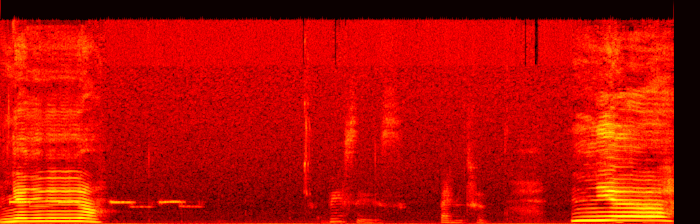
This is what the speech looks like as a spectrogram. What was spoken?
Nie, nie, nie, nie, nie. This is Benton. Nie.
